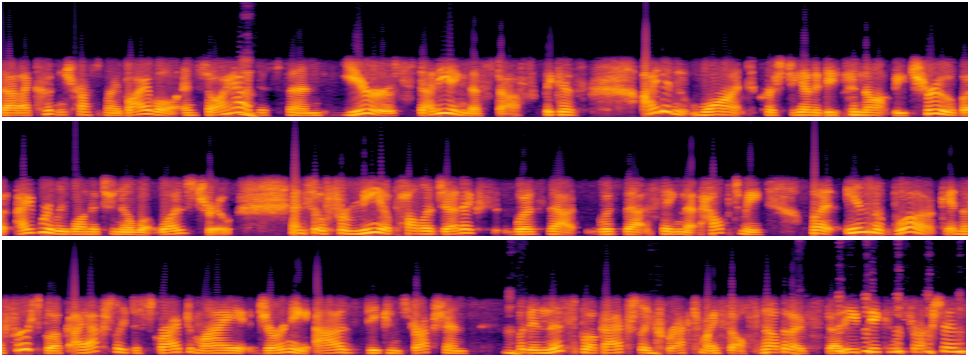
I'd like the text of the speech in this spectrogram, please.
that I couldn't trust my Bible. And so I had mm. to spend years studying studying this stuff because I didn't want Christianity to not be true, but I really wanted to know what was true. And so for me, apologetics was that was that thing that helped me. But in the book, in the first book, I actually described my journey as deconstruction. Hmm. But in this book, I actually correct myself. Now that I've studied deconstruction,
